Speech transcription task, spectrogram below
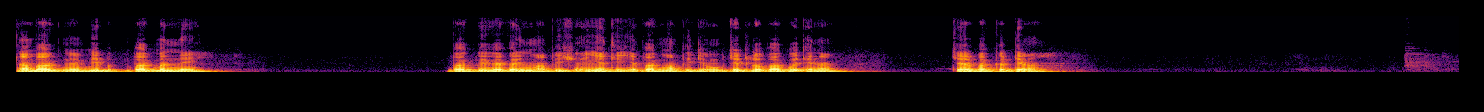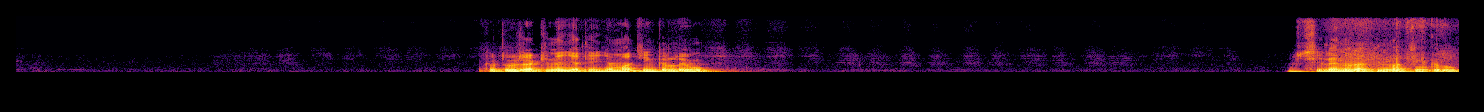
આ ભાગને બે ભાગ બંને, ભાગ ભેગા કરીને માપીશું. અહીંયાથી અહીંયા ભાગ માપી દેવું. જેટલો ભાગ હોય તેના ચાર ભાગ કરી દેવા. કટોરી રાખીને અહીંયાથી અહીંયા માર્જિંગ કરી લેવું સિલાઈનું રાખીને માર્જિંગ કરવું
